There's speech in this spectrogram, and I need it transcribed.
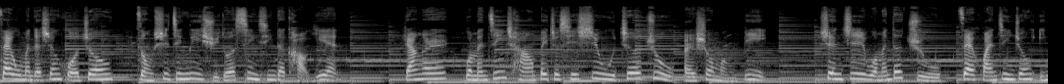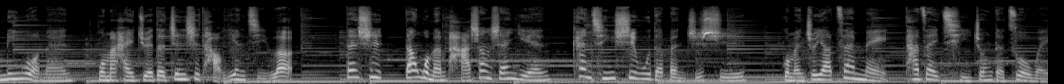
在我们的生活中，总是经历许多信心的考验。然而，我们经常被这些事物遮住而受蒙蔽，甚至我们的主在环境中引领我们，我们还觉得真是讨厌极了。但是，当我们爬上山岩，看清事物的本质时，我们就要赞美他在其中的作为。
